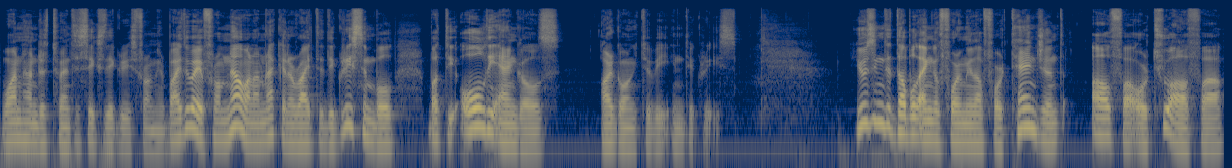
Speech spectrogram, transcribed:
126 degrees from here. By the way, from now on, I'm not going to write the degree symbol, but the, all the angles are going to be in degrees. Using the double angle formula for tangent alpha or 2 alpha,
